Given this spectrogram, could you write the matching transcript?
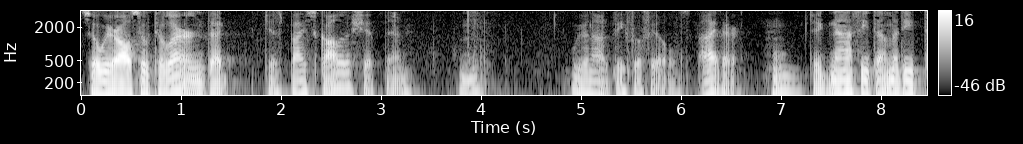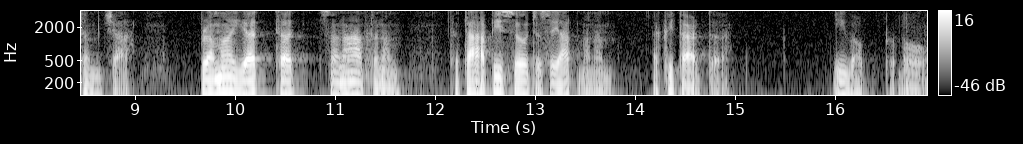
So we are also to learn that just by scholarship, then, hmm, will not be fulfilled either. Hmm. Jignasitam aditam cha. Brahma yat tat sanatanam. Tatapi sotasi atmanam. Akritarta. Eva Prabhu.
